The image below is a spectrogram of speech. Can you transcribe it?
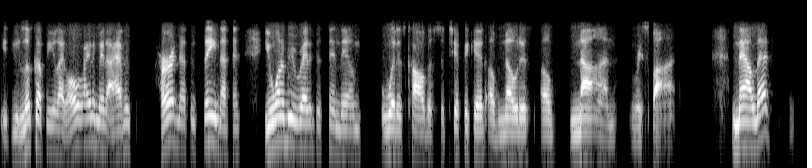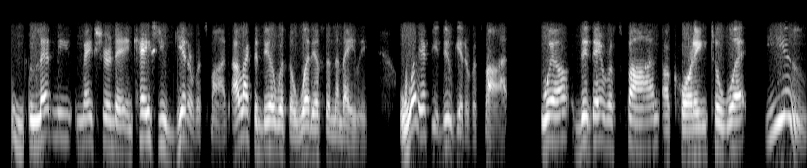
if you look up and you're like, oh, wait a minute, I haven't heard nothing, seen nothing, you want to be ready to send them what is called the certificate of notice of non response. Now let's let me make sure that in case you get a response, I like to deal with the what ifs and the maybe. What if you do get a response? Well, did they respond according to what you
